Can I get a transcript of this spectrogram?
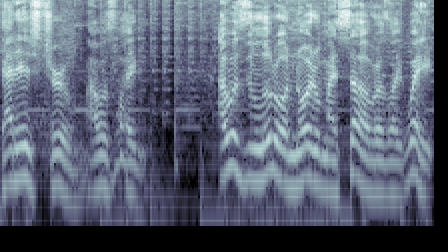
That is true. I was like, I was a little annoyed with myself. I was like, wait,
